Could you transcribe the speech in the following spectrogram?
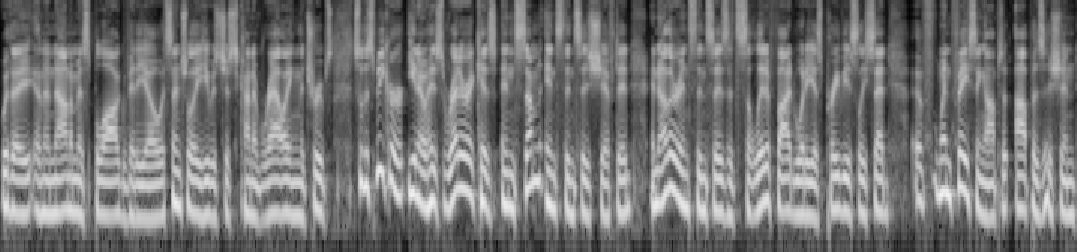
with a an anonymous blog video. Essentially, he was just kind of rallying the troops. So the speaker, you know, his rhetoric has in some instances shifted, in other instances, it's solidified what he has previously said uh, when facing op- opposition position.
